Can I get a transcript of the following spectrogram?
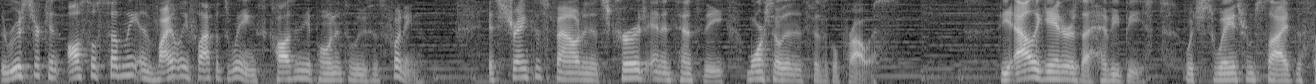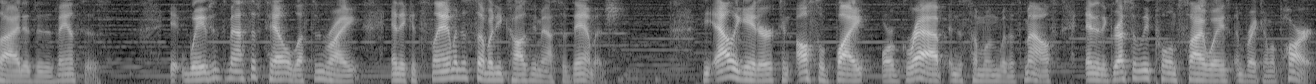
The rooster can also suddenly and violently flap its wings, causing the opponent to lose his footing. Its strength is found in its courage and intensity, more so than its physical prowess. The alligator is a heavy beast, which sways from side to side as it advances. It waves its massive tail left and right, and it can slam into somebody causing massive damage. The alligator can also bite or grab into someone with its mouth and aggressively pull them sideways and break them apart.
